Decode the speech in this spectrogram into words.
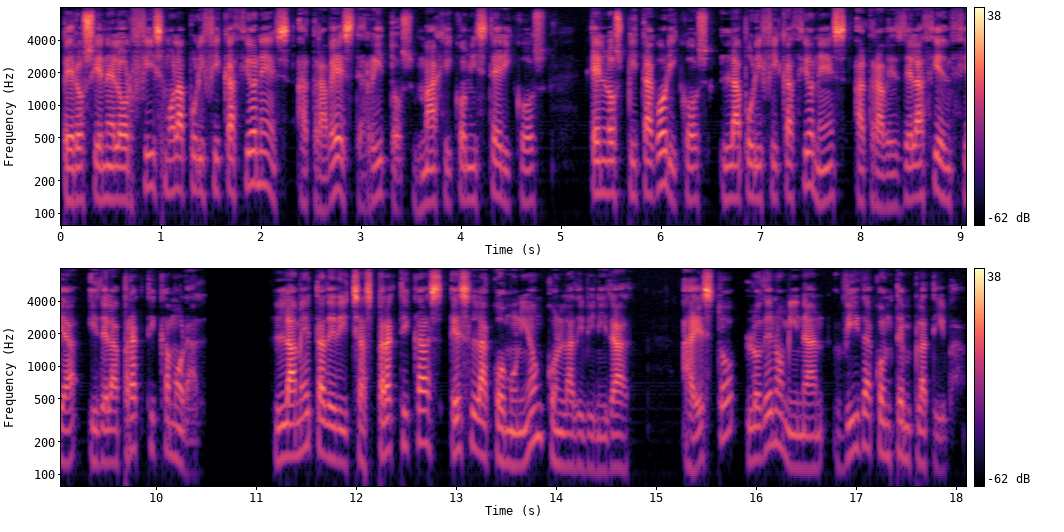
Pero si en el orfismo la purificación es a través de ritos mágico-mistéricos, en los pitagóricos la purificación es a través de la ciencia y de la práctica moral. La meta de dichas prácticas es la comunión con la divinidad. A esto lo denominan vida contemplativa.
